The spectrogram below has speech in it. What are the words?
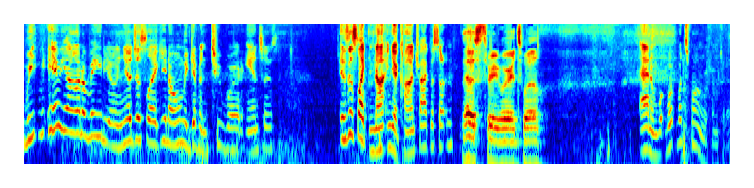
We we- here you are on the radio, and you're just like you know only giving two word answers. Is this like not in your contract or something? That was three words, Will. Adam, what, what what's wrong with him today?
